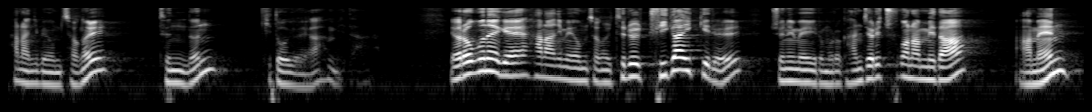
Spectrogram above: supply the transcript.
하나님의 음성을 듣는 기도여야 합니다. 여러분에게 하나님의 음성을 들을 귀가 있기를 주님의 이름으로 간절히 축원합니다. 아멘.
